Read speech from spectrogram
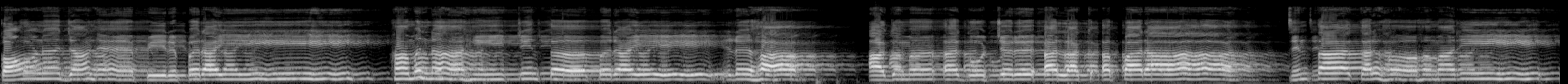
ਕੌਣ ਜਾਣੈ ਪੀਰ ਪਰਾਈ? ਹਮ ਨਾਹੀ ਚਿੰਤ ਪਰਾਈ। ਰਹਾ ਅਗਮ ਅਗੋਚਰ ਅਲਖ ਅਪਾਰਾ। ਚਿੰਤਾ ਕਰਹੁ ਹਮਾਰੀ।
